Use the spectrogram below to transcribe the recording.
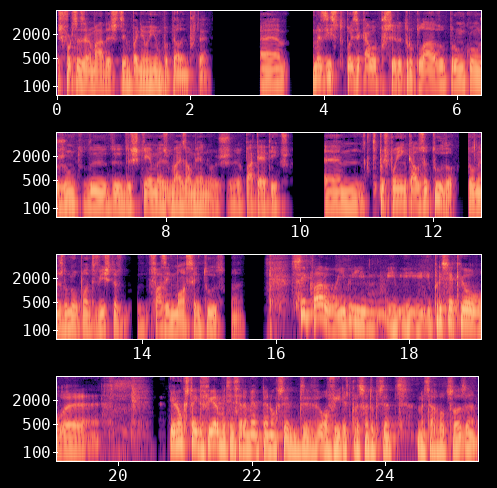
As Forças Armadas desempenham aí um papel importante mas isso depois acaba por ser atropelado por um conjunto de, de, de esquemas mais ou menos eh, patéticos um, que depois põem em causa tudo, ou que, pelo menos do meu ponto de vista, fazem moça em tudo. É? Sim, claro, e, e, e, e, por isso é que eu. Uh, eu não gostei de ver, muito sinceramente, eu não gostei de ouvir as declarações do Presidente Marcelo Rebelo de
